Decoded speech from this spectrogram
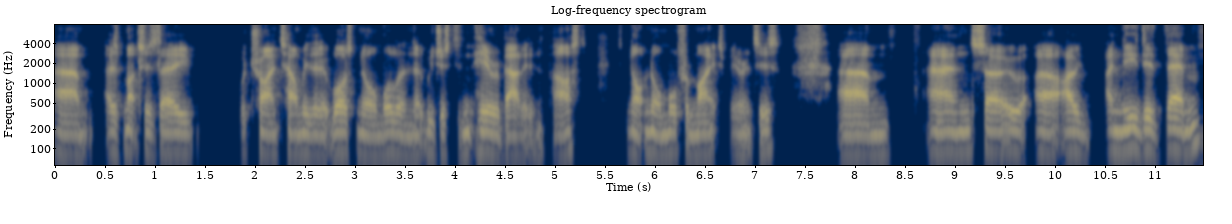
Um, as much as they would try and tell me that it was normal and that we just didn't hear about it in the past, it's not normal from my experiences. Um, and so uh, I I needed them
